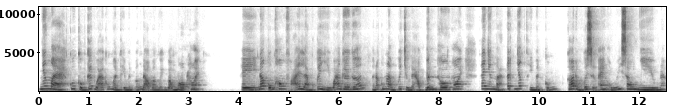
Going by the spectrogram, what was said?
Nhưng mà cuối cùng kết quả của mình thì mình vẫn đậu vào nguyện vọng một thôi. Thì nó cũng không phải là một cái gì quá ghê gớm, mà nó cũng là một cái trường đại học bình thường thôi. Thế nhưng mà ít nhất thì mình cũng có được một cái sự an ủi sau nhiều năm,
